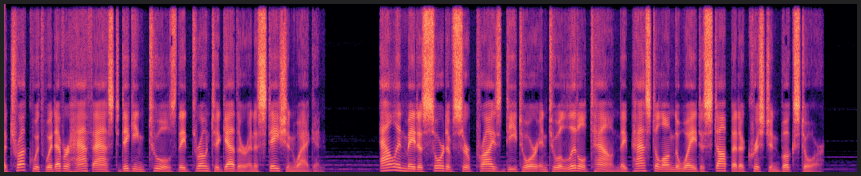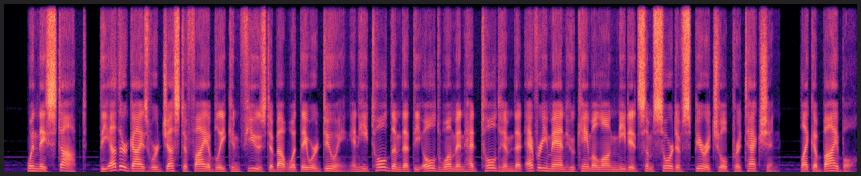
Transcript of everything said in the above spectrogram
a truck with whatever half-assed digging tools they'd thrown together and a station wagon. Alan made a sort of surprise detour into a little town they passed along the way to stop at a Christian bookstore. When they stopped, the other guys were justifiably confused about what they were doing and he told them that the old woman had told him that every man who came along needed some sort of spiritual protection, like a Bible,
